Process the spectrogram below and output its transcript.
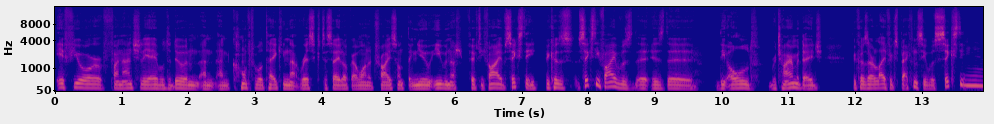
if you're financially able to do it and, and, and comfortable taking that risk to say, look, I want to try something new, even at 55, 60, because 65 was the, is the, the old retirement age because our life expectancy was 60. Yeah,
